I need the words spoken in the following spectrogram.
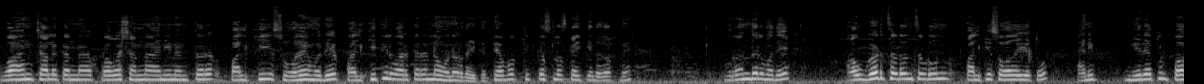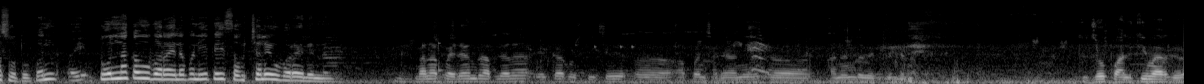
वाहन चालकांना प्रवाशांना आणि नंतर पालखी सोहळ्यामध्ये पालखीतील वारकऱ्यांना होणार नाही. का त्या बाबतीत कसलंच काही केलं जात नाही. पुरंदरमध्ये अवघड चढण चढून पालखी सोहळा येतो आणि निर्यातून पास होतो. पण टोल नाका उभं राहिलं पण एकही शौचालय उभं राहिलेलं नाही. मला पहिल्यांदा आपल्याला एका गोष्टीचे आपण सगळ्यांनी आनंद व्यक्त केला. की जो पालखी मार्ग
